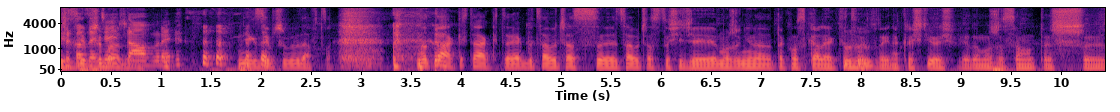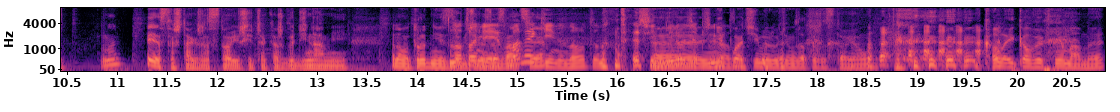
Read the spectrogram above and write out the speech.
Przychodzę, dzień dobry. Niech zje przybywdawca. No tak, tak, to jakby cały czas, cały czas to się dzieje, może nie na taką skalę, jak ty mhm. co tutaj nakreśliłeś. Wiadomo, że są też, no jest też tak, że stoisz i czekasz godzinami. No, trudniej jest No to nie jest manekin, no to no, też inni e, ludzie przychodzą. Nie płacimy ludziom za to, że stoją. Kolejkowych nie mamy.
